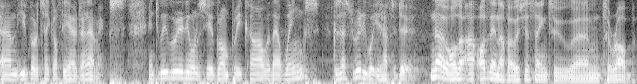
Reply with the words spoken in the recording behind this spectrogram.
um, you've got to take off the aerodynamics. And do we really want to see a Grand Prix car without wings? Because that's really what you have to do. No, although uh, oddly enough, I was just saying to um, to Rob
